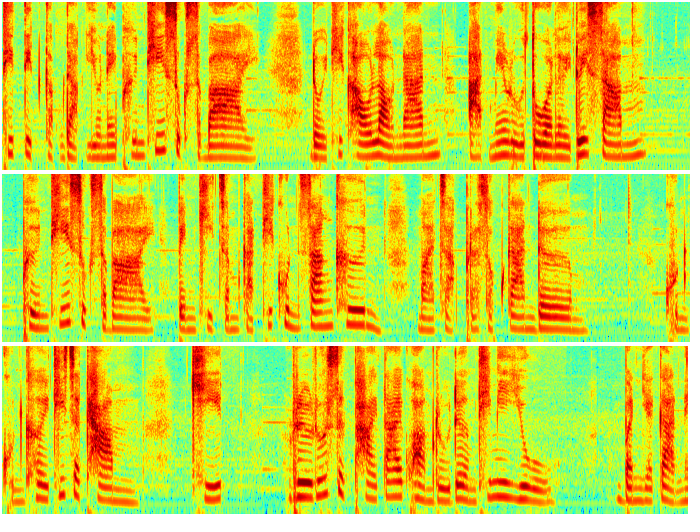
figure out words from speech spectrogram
ที่ติดกับดักอยู่ในพื้นที่สุขสบาย โดยที่เขาเหล่านั้นอาจไม่รู้ตัวเลยด้วยซ้ำ พื้นที่สุขสบายเป็นขีดจำกัดที่คุณสร้างขึ้น มาจากประสบการณ์เดิม คุณคุ้นเคยที่จะทำคิด หรือรู้สึกภายใต้ความรู้เดิมที่มีอยู่ บรรยากาศใน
